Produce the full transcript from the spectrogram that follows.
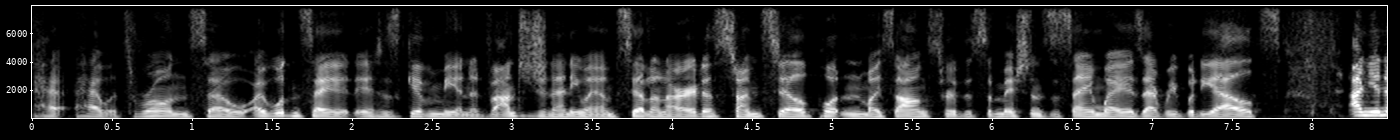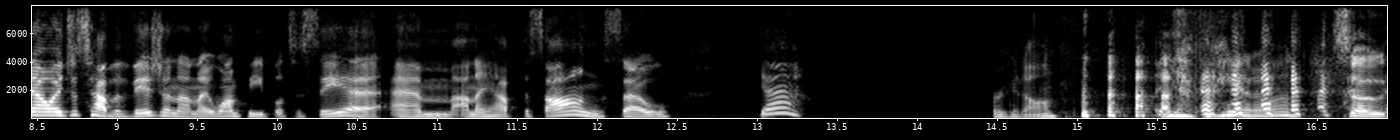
h- how it's run. So I wouldn't say it, it has given me an advantage in any way. I'm still an artist. I'm still putting my songs through the submissions the same way as everybody else. And you know, I just have a vision and I want people to see it. Um, and I have the song. So yeah. Bring it on. yeah, bring it on. so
